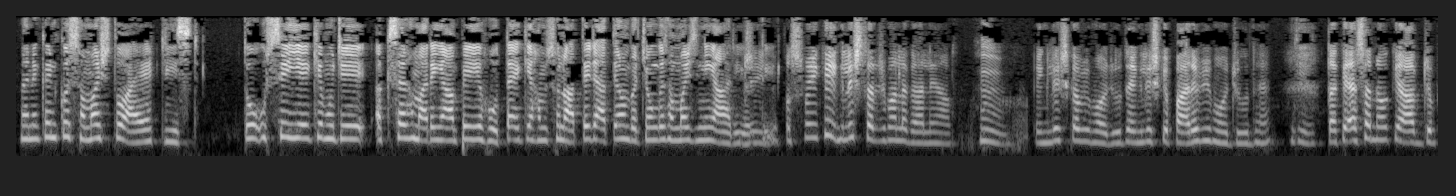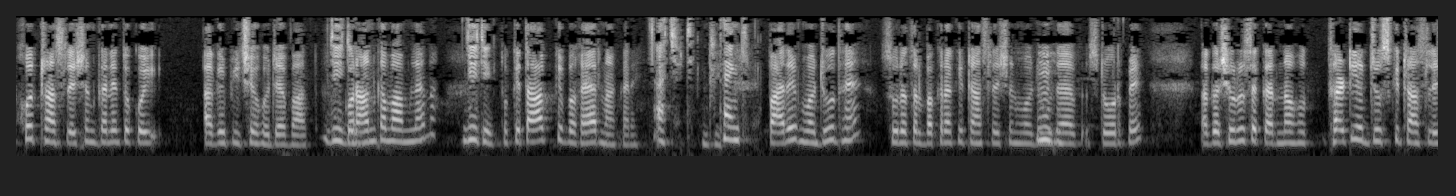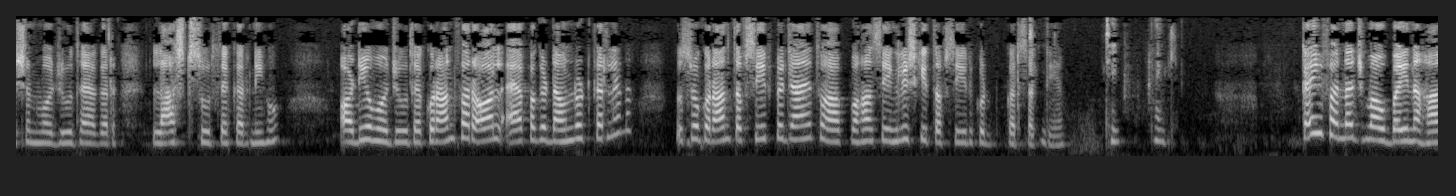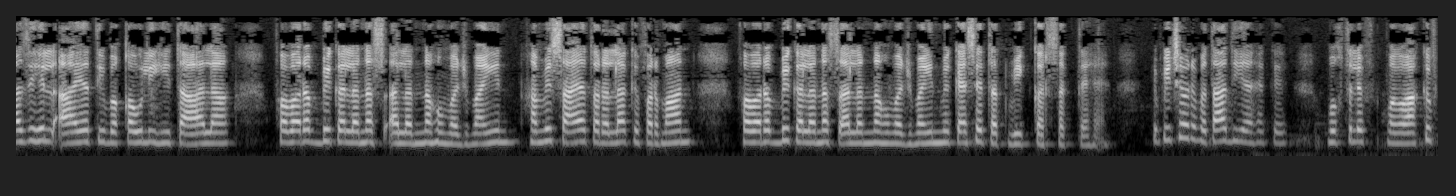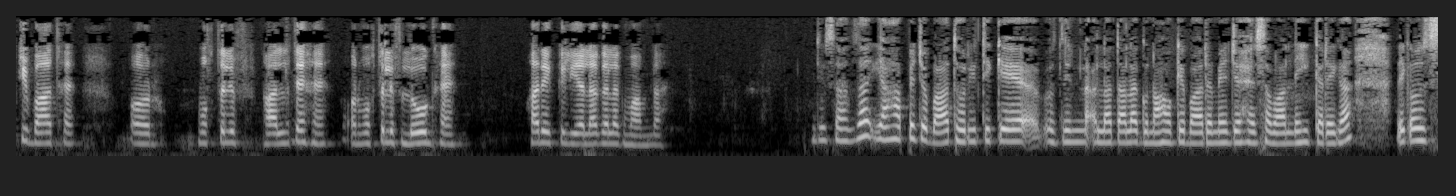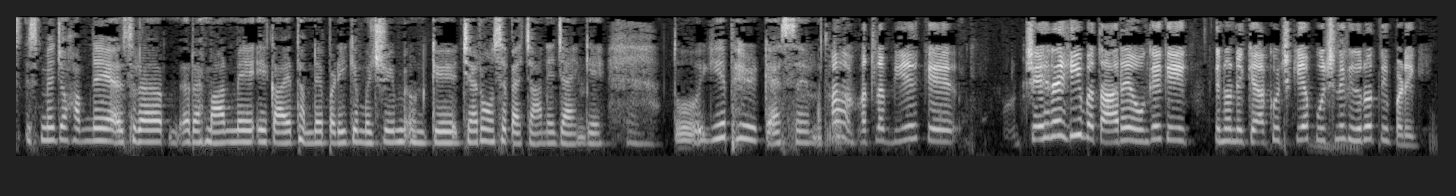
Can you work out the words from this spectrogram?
میں نے کہا ان کو سمجھ تو آئے ایٹ لیسٹ تو اس سے یہ کہ مجھے اکثر ہمارے یہاں پہ یہ ہوتا ہے کہ ہم سناتے جاتے ہیں اور بچوں کو سمجھ نہیں آ رہی جی، ہوتی۔ اس میں کہ انگلش ترجمہ لگا لیں آپ۔ انگلش کا بھی موجود ہے انگلش کے پارے بھی موجود ہیں۔ جی۔ تاکہ ایسا نہ ہو کہ آپ جب خود ٹرانسلیشن کریں تو کوئی آگے پیچھے ہو جائے بات۔ جی, جی۔ قرآن کا معاملہ ہے نا۔ جی جی۔ تو کتاب کے بغیر نہ کریں۔ اچھا جی۔ تھینک یو پارے موجود ہیں سورت البکرا کی ٹرانسلیشن موجود ہے اسٹور پہ۔ اگر شروع سے کرنا ہو تھرٹی جوس کی ٹرانسلیشن موجود ہے اگر لاسٹ صورتیں کرنی ہو آڈیو موجود ہے۔ قرآن فار آل ایپ اگر ڈاؤن لوڈ کر لیں نا اس میں قرآن تفسیر پہ جائیں تو آپ وہاں سے انگلش کی تفسیر کو کر سکتی ہیں۔ ٹھیک تھینک یو کئی فنج مبین حاضل آیتی بقولی ہی تعلی فوربی کا لنس اللہ مجمعین ہم اس آیت اور اللہ کے فرمان فوربی کا لنس اللہ مجمعین میں کیسے تطبیق کر سکتے ہیں؟ یہ پیچھے انہیں بتا دیا ہے کہ مختلف مواقف کی بات ہے اور مختلف حالتیں ہیں اور مختلف لوگ ہیں ہر ایک کے لیے الگ الگ معاملہ ہے۔ جی صاحب یہاں پہ جو بات ہو رہی تھی کہ اس دن اللہ تعالیٰ گناہوں کے بارے میں جو ہے سوال نہیں کرے گا لیکن اس میں جو ہم نے سورہ رحمان میں ایک آیت ہم نے پڑھی کہ مجرم ان کے چہروں سے پہچانے جائیں گے۔ تو یہ پھر کیسے مطلب؟ ہاں مطلب یہ کہ چہرے ہی بتا رہے ہوں گے کہ انہوں نے کیا کچھ کیا؟ پوچھنے کی ضرورت نہیں پڑے گی۔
